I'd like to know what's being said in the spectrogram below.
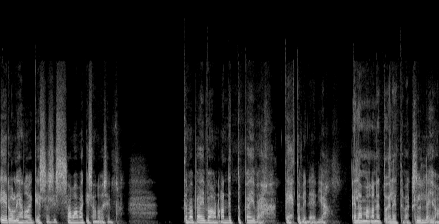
Eero oli ihan oikeassa, siis samaa mäkin sanoisin. Tämä päivä on annettu päivä tehtävineen ja Elämä on annettu elettäväksi. kyllä joo.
